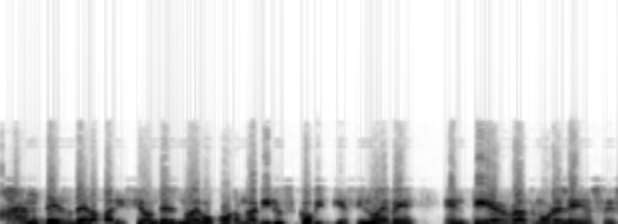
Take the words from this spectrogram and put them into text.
antes de la aparición del nuevo coronavirus COVID-19 en tierras morelenses.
